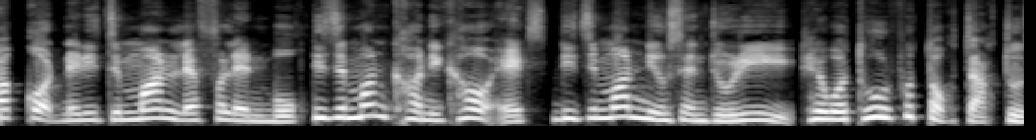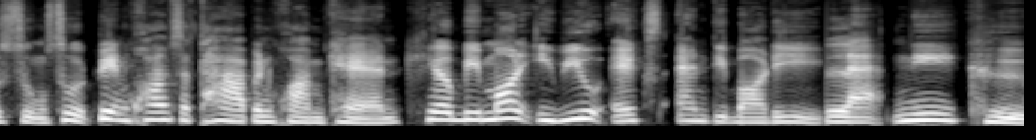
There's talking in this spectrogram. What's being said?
ปรากฏใน Digimon Reference Book Digimon Digimon Chronicle X Digimon New Century เทวทูตผู้ตกจากจุดสูงสุด เปลี่ยนความศรัทธาเป็นความแค้น k e l b i m o n Evil X Antibody และนี่คือ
